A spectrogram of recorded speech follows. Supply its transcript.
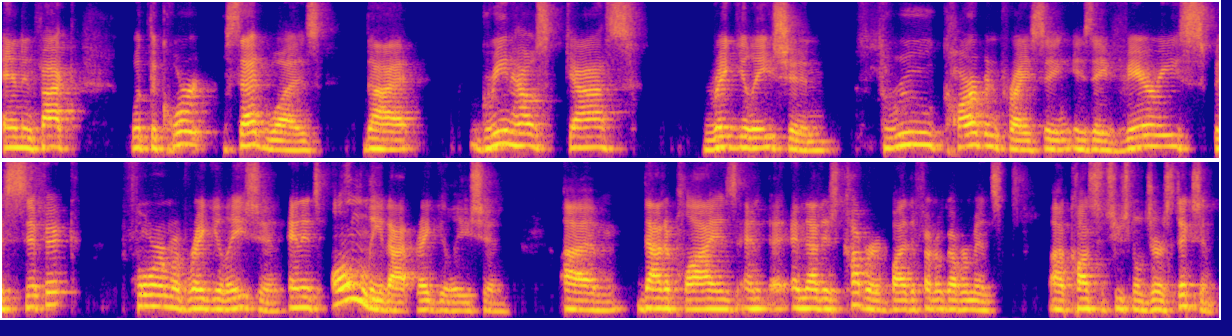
And in fact, what the court said was that greenhouse gas regulation through carbon pricing is a very specific form of regulation. And it's only that regulation um, that applies and, and that is covered by the federal government's uh, constitutional jurisdiction.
